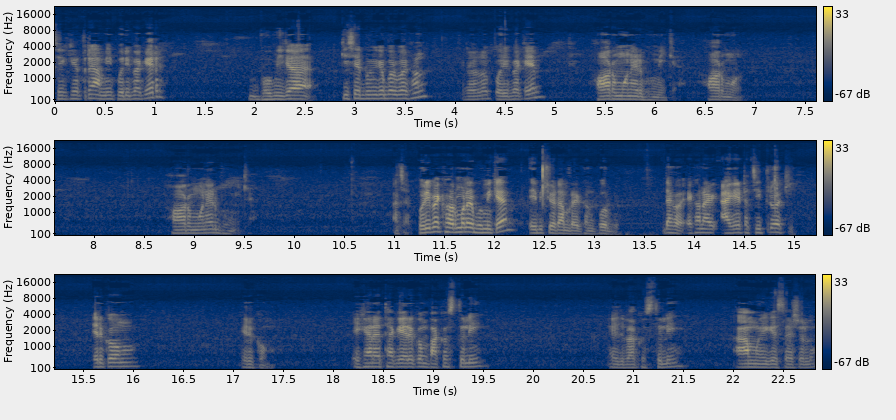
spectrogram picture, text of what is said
সেই ক্ষেত্রে আমি পরিপাকের ভূমিকা, কিসের ভূমিকা পড়ব এখন? এটা হলো পরিপাকে হরমোনের ভূমিকা, হরমোন। হরমোনের ভূমিকা। আচ্ছা পরিপাক হরমোনের ভূমিকা, এই বিষয়টা আমরা এখন পড়ব। দেখো, এখন আগে একটা চিত্র আঁকি। এরকম এরকম। এখানে থাকে এরকম পাকস্থলী এই যে পাকস্থলী আম হয়ে গেছে আসলে।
